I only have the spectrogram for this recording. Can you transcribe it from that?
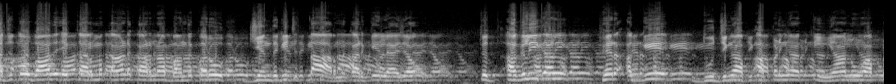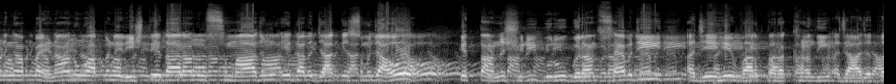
ਅੱਜ ਤੋਂ ਬਾਅਦ ਇਹ ਕਰਮ ਕਾਂਡ ਕਰਨਾ ਬੰਦ ਕਰੋ, ਜ਼ਿੰਦਗੀ 'ਚ ਧਾਰਨ ਕਰਕੇ ਲੈ ਜਾਓ। ਤੇ ਅਗਲੀ ਗੱਲ, ਫਿਰ ਅੱਗੇ ਦੂਜੀਆਂ ਆਪਣੀਆਂ ਧੀਆਂ ਨੂੰ, ਆਪਣੀਆਂ ਭੈਣਾਂ ਨੂੰ, ਆਪਣੇ ਰਿਸ਼ਤੇਦਾਰਾਂ ਨੂੰ, ਸਮਾਜ ਨੂੰ ਇਹ ਗੱਲ ਜਾ ਕੇ ਸਮਝਾਓ ਕਿ ਧੰਨ ਸ਼੍ਰੀ ਗੁਰੂ ਗ੍ਰੰਥ ਸਾਹਿਬ ਜੀ, ਅਜਿਹੇ ਵਰਤ ਰੱਖਣ ਦੀ ਇਜਾਜ਼ਤ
